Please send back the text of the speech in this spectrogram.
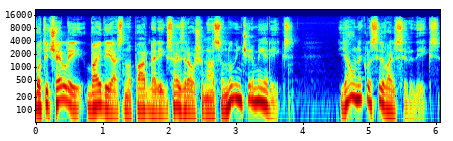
Botičelli baidījās no pārmērīgas aizraušanās, un nu viņš ir mierīgs. Jauneklis ir vaļsirdīgs.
